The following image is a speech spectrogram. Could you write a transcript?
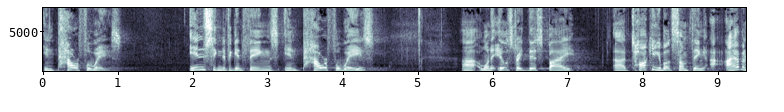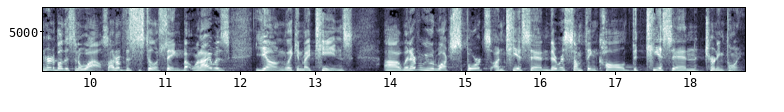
in powerful ways. Insignificant things in powerful ways. Uh, I want to illustrate this by uh, talking about something. I haven't heard about this in a while, so I don't know if this is still a thing, but when I was young, like in my teens, uh, whenever we would watch sports on TSN, there was something called the TSN Turning Point.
